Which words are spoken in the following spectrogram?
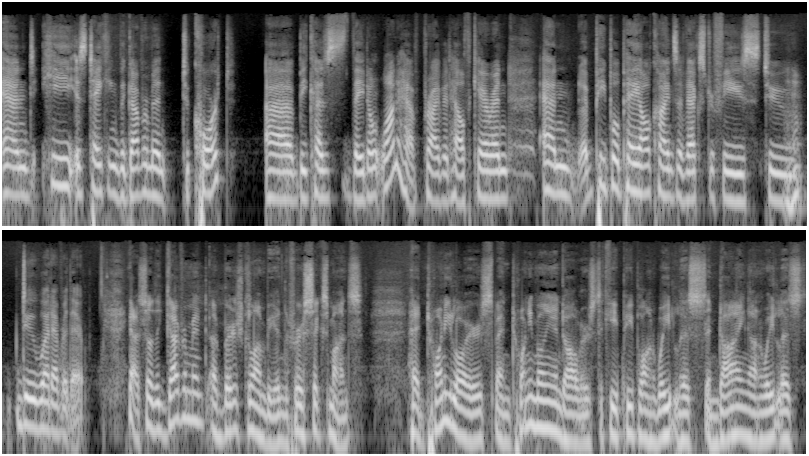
and he is taking the government to court uh, because they don't want to have private health care and and people pay all kinds of extra fees to mm-hmm. Do whatever there. Yeah, so the government of British Columbia in the first six months had 20 lawyers spend $20 million to keep people on wait lists and dying on wait lists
